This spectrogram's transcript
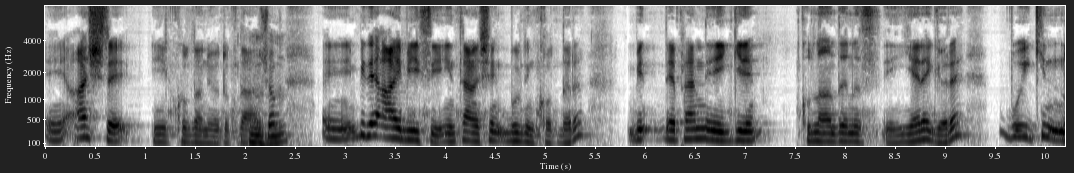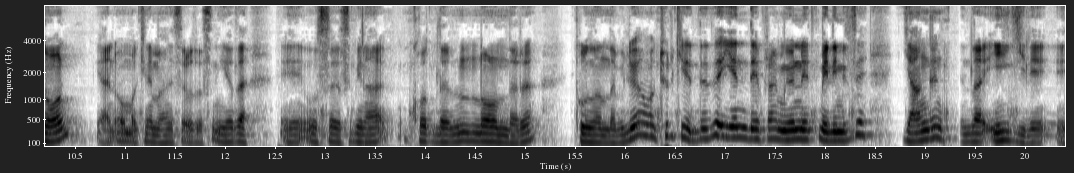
E, AŞRE'yi kullanıyorduk daha hı hı. çok. E, bir de IBC, International Building Kodları. Bir depremle ilgili kullandığınız e, yere göre bu iki norm yani o makine mühendisleri odasının ya da e, uluslararası bina kodlarının normları kullanılabiliyor ama Türkiye'de de yeni deprem yönetmeliğimizde yangınla ilgili e,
